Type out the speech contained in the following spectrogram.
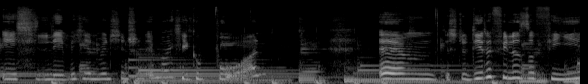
Ich lebe hier in München schon immer, hier geboren. Ähm, studiere Philosophie,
